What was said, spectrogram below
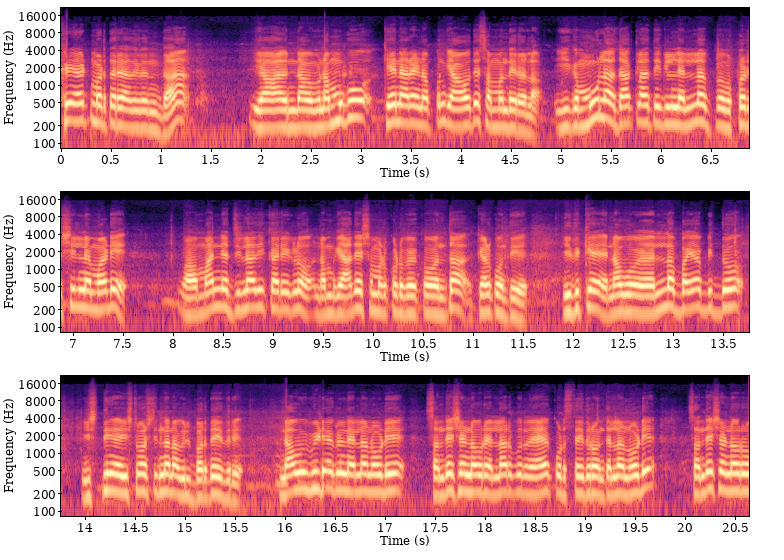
ಕ್ರಿಯೇಟ್ ಮಾಡ್ತಾರೆ ಅದರಿಂದ ನಮಗೂ ಕೆ ನಾರಾಯಣಪ್ಪನಿಗೆ ಯಾವುದೇ ಸಂಬಂಧ ಇರಲ್ಲ. ಈಗ ಮೂಲ ದಾಖಲಾತಿಗಳನ್ನೆಲ್ಲ ಪರಿಶೀಲನೆ ಮಾಡಿ ಮಾನ್ಯ ಜಿಲ್ಲಾಧಿಕಾರಿಗಳು ನಮಗೆ ಆದೇಶ ಮಾಡಿಕೊಡ್ಬೇಕು ಅಂತ ಕೇಳ್ಕೊತೀವಿ. ಇದಕ್ಕೆ ನಾವು ಎಲ್ಲ ಭಯ ಬಿದ್ದು ಇಷ್ಟು ದಿನ ಇಷ್ಟು ವರ್ಷದಿಂದ ನಾವು ಇಲ್ಲಿ ಬರ್ದೇ ಇದ್ರಿ. ನಾವು ವಿಡಿಯೋಗಳನ್ನೆಲ್ಲ ನೋಡಿ ಸಂದೇಶ್ ಅಣ್ಣವ್ರು ಎಲ್ಲರಿಗೂ ನ್ಯಾಯ ಕೊಡಿಸ್ತಾ ಇದ್ರು ಅಂತೆಲ್ಲ ನೋಡಿ ಸಂದೇಶ್ ಅಣ್ಣವರು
